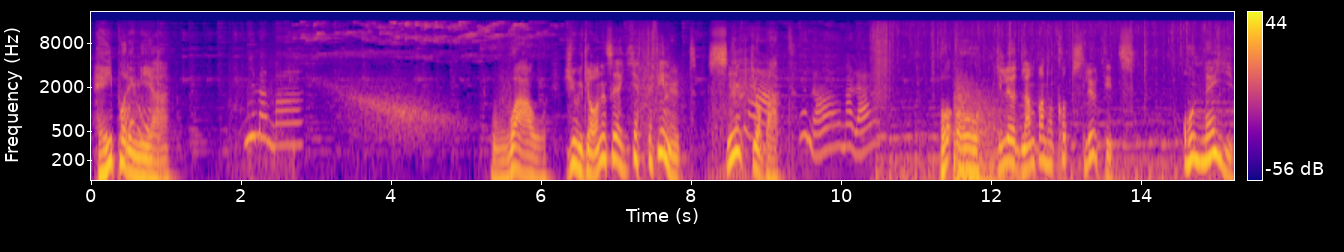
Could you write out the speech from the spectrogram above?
Hej på dig Mia! Min mamma. Wow! Julgranen ser jättefin ut. Snyggt jobbat! Oh oh, glödlampan har kortslutits. Åh oh, nej!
